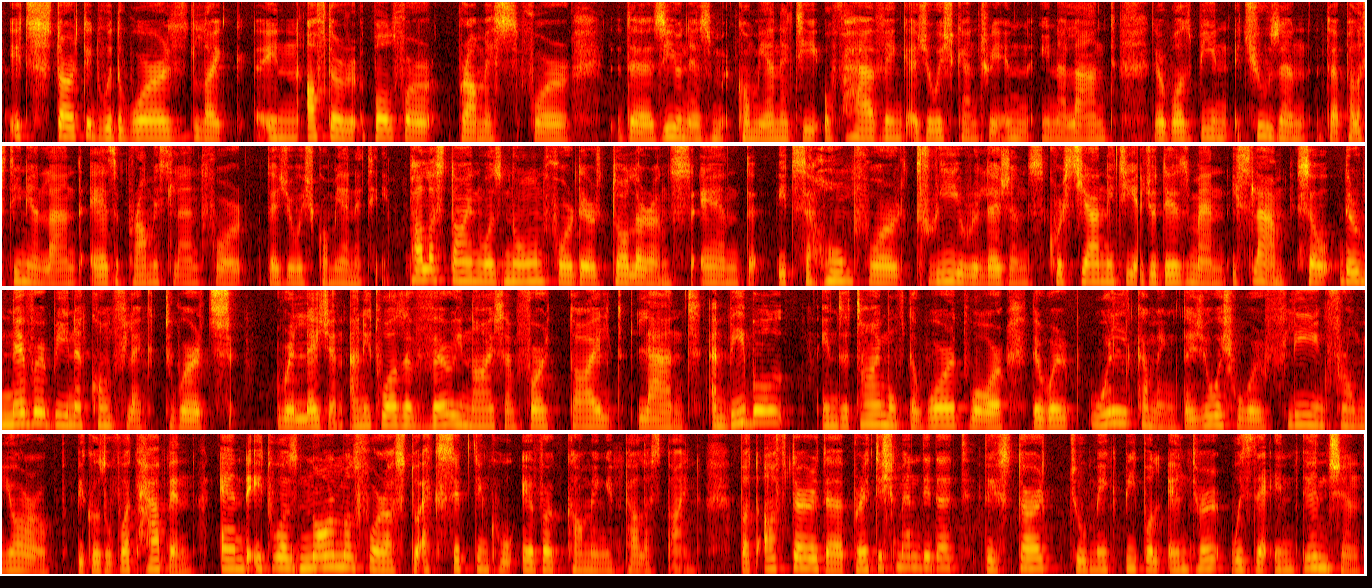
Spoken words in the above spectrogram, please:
It started with the words like in after Balfour promise for the Zionism community of having a Jewish country in, in a land. There was being chosen the Palestinian land as a promised land for the Jewish community. Palestine was known for their tolerance and it's a home for three religions Christianity, Judaism, and Islam. So there never been a conflict towards religion and it was a very nice and fertile land and people in the time of the world war they were welcoming the jewish who were fleeing from europe because of what happened. And it was normal for us to accepting whoever coming in palestine. But after the british mandate that they start to make people enter with the intention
